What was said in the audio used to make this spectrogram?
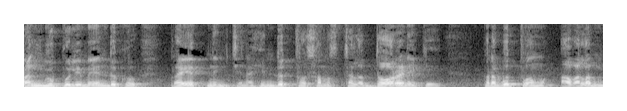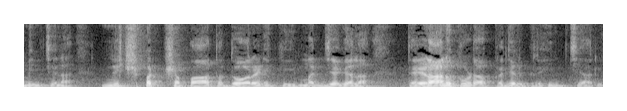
రంగు పులిమేందుకు ప్రయత్నించిన హిందుత్వ సంస్థల ధోరణికి ప్రభుత్వం అవలంబించిన నిష్పక్షపాత ధోరణికి మధ్య గల తేడాను కూడా ప్రజలు గ్రహించారు.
